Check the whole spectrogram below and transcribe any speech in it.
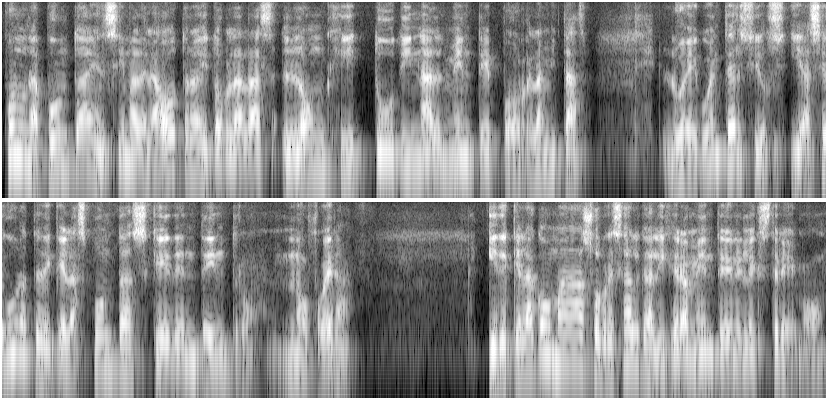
Pon una punta encima de la otra y dóblalas longitudinalmente por la mitad luego en tercios y asegúrate de que las puntas queden dentro, no fuera. Y de que la goma sobresalga ligeramente en el extremo.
